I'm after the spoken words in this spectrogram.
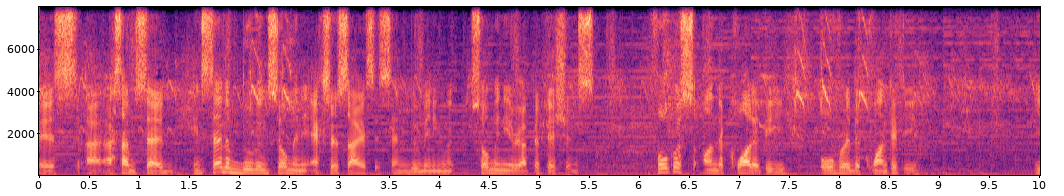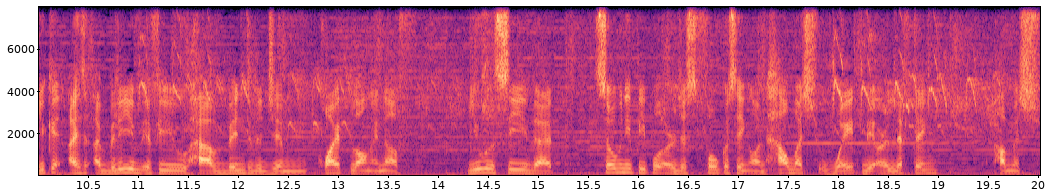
is, uh, as I've said, instead of doing so many exercises and doing so many repetitions, focus on the quality over the quantity. You can, I, I believe if you have been to the gym quite long enough, you will see that so many people are just focusing on how much weight they are lifting, how much,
